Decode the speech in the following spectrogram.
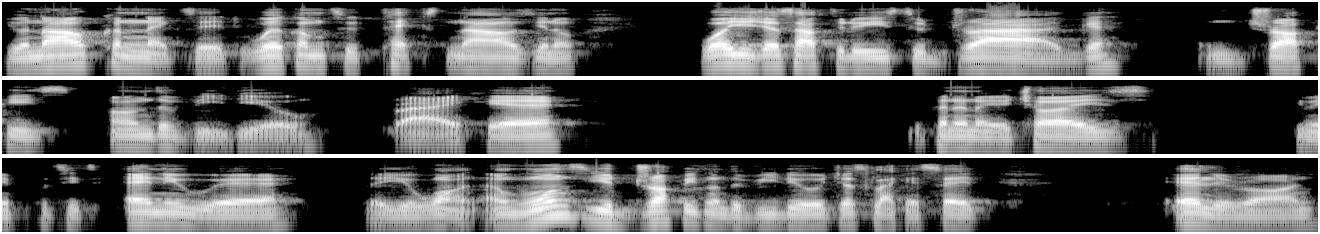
You're now connected. Welcome to text nows. you know. What you just have to do is to drag and drop it on the video right here. Depending on your choice you may put it anywhere that you want. And once you drop it on the video just like I said earlier on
